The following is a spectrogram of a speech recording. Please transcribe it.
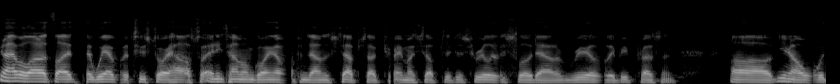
you know, I have a lot of thought that we have a two-story house. So anytime I'm going up and down the steps, I've trained myself to just really slow down and really be present uh, you know, we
